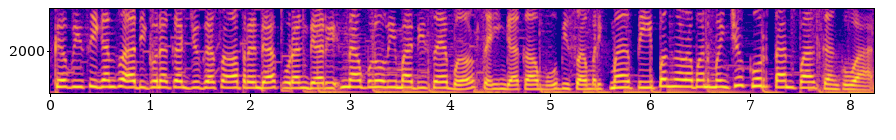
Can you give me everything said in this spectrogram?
Kebisingan saat digunakan juga sangat rendah kurang dari 65 disable sehingga kamu bisa menikmati pengalaman mencukur tanpa gangguan.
